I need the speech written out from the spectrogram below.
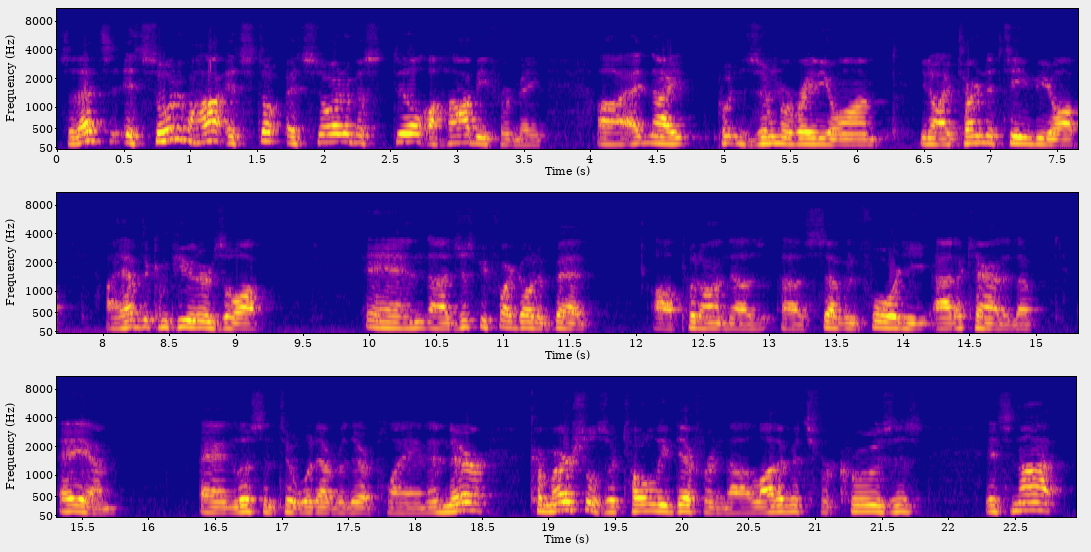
So that's it's sort of a it's still it's sort of a still a hobby for me. Uh, at night, putting Zoomer radio on. You know, I turn the TV off. I have the computers off, and uh, just before I go to bed, I'll put on uh, uh, 740 out of Canada AM and listen to whatever they're playing. And their commercials are totally different. a lot of it's for cruises. It's not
